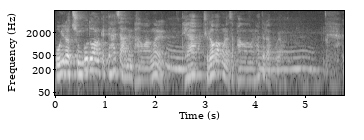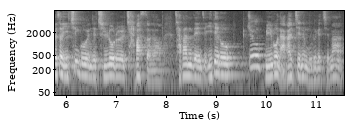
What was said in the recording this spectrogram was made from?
오히려 중고등학교 때 하지 않은 방황을 대학 들어가고 나서 방황을 하더라고요. 음. 그래서 이 친구 이제 진로를 잡았어요. 잡았는데 이제 이대로 쭉 밀고 나갈지는 모르겠지만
